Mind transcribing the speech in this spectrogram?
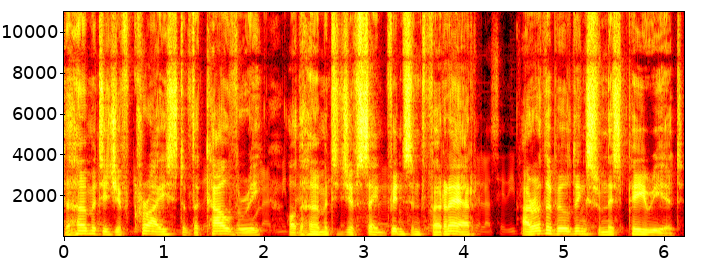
the Hermitage of Christ of the Calvary or the Hermitage of St. Vincent Ferrer are other buildings from this period.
